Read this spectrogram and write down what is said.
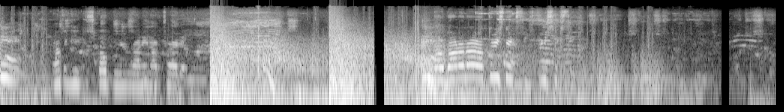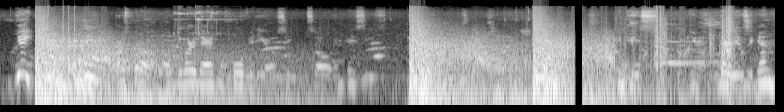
I don't think you can scope when you're running, I've tried it. No, no, no, no, no, 360, 360. Yeet! I just put a, a blur there the whole video, so, so in case he's... In case, you know, there he is again.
